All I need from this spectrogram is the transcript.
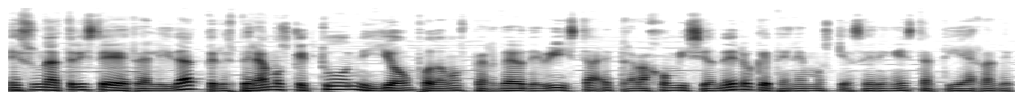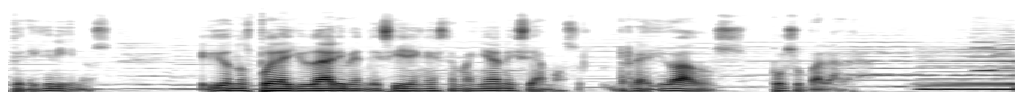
es una triste realidad, pero esperamos que tú ni yo podamos perder de vista el trabajo misionero que tenemos que hacer en esta tierra de peregrinos. Que Dios nos pueda ayudar y bendecir en esta mañana y seamos reavivados por su palabra.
